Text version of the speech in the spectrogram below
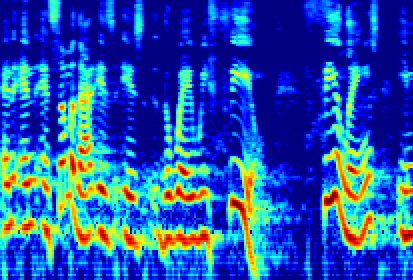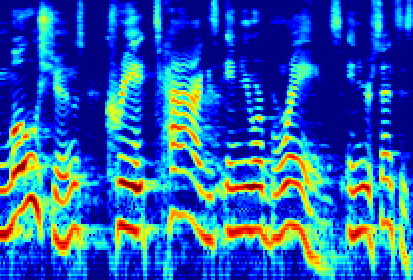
And, and, and some of that is, is the way we feel. Feelings, emotions create tags in your brains, in your senses.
